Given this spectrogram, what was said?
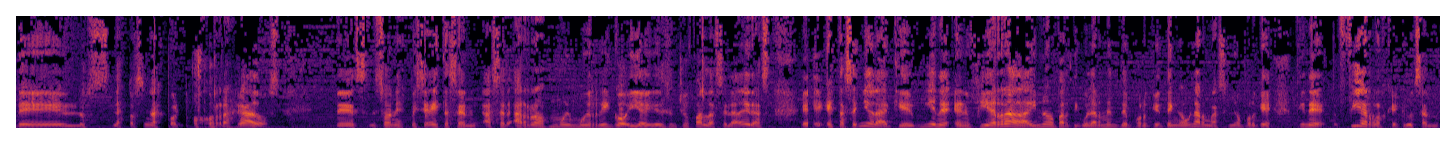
de los, las personas con ojos rasgados. Son especialistas en hacer arroz muy muy rico y desenchufar las heladeras. Eh, esta señora que viene enfierrada y no particularmente porque tenga un arma, sino porque tiene fierros que cruzan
